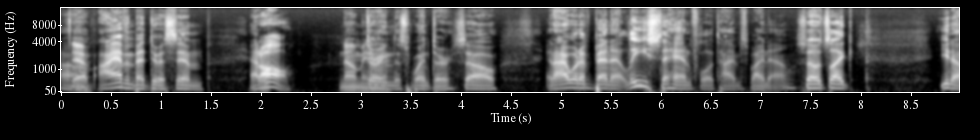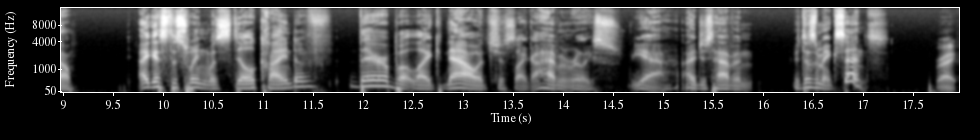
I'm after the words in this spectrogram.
Um, Yeah. I haven't been to a sim at all No, man. during this winter. So, and I would have been at least a handful of times by now. So it's like, you know, I guess the swing was still kind of there, but like now it's just like I haven't really. s- Yeah, I just haven't. It doesn't make sense. right.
